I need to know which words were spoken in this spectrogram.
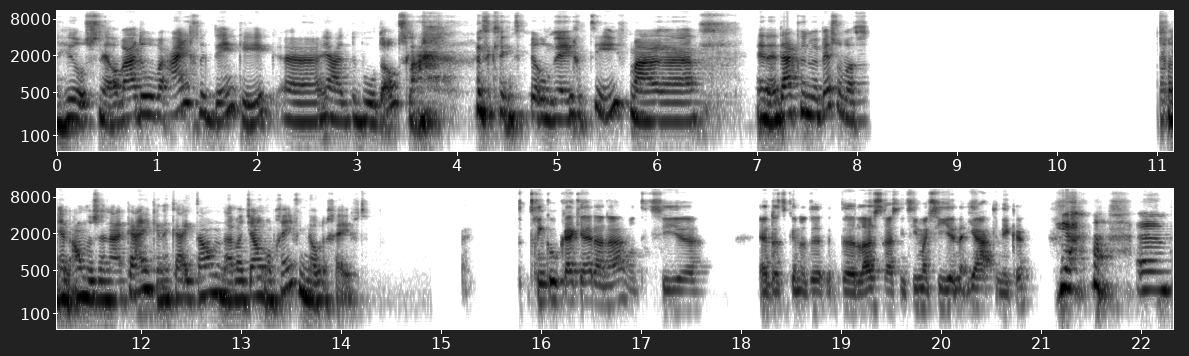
heel snel. Waardoor we eigenlijk, denk ik, ja, de boel doodslaan. dat klinkt heel negatief. Maar en, en daar kunnen we best wel wat en anders naar kijken. En kijk dan naar wat jouw omgeving nodig heeft. Trink, hoe kijk jij daarnaar? Want ik zie, uh, ja, dat kunnen de, de luisteraars niet zien, maar ik zie je ja knikken. Ja, um,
